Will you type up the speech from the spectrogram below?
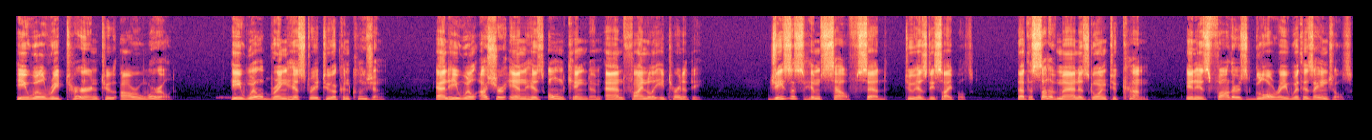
He will return to our world. He will bring history to a conclusion, and he will usher in his own kingdom and finally eternity. Jesus himself said to his disciples that the Son of Man is going to come in his Father's glory with his angels,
